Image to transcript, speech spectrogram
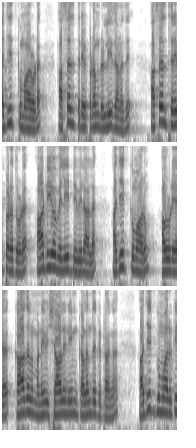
அஜித்குமாரோட அசல் திரைப்படம் ரிலீஸ் ஆனது. அசல் திரைப்படத்தோட ஆடியோ வெளியீட்டு விழாவில் அஜித்குமாரும் அவருடைய காதல் மனைவி ஷாலினியும் கலந்துக்கிட்டாங்க அஜித்குமாருக்கு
